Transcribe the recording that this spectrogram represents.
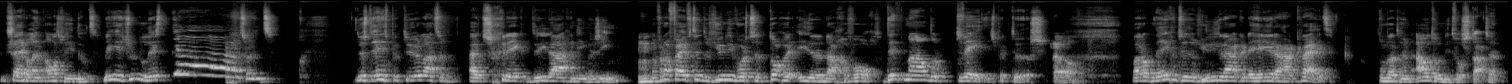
Ik zei alleen alles wat je doet. Ben je een journalist? Ja, zoiets. Dus de inspecteur laat ze uit schrik drie dagen niet meer zien. Mhm. Maar vanaf 25 juni wordt ze toch weer iedere dag gevolgd. Ditmaal door twee inspecteurs. Oh. Maar op 29 juni raken de heren haar kwijt. Omdat hun auto niet wil starten.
